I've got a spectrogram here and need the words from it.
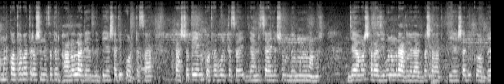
আমার কথাবার্তা শুনে তাদের ভালো লাগে যে বিয়ে শাদী করতে চায় তার সাথেই আমি কথা বলতে চাই যে আমি চাই যে সুন্দর মনের মানুষ যে আমার সারা জীবন আমরা আগলে রাখবে সারা বিয়ে শাদী করবে।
